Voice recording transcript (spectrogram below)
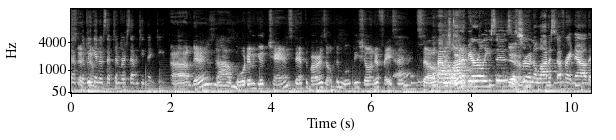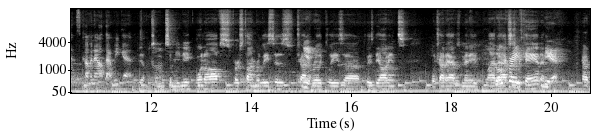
sep- the September- weekend of September 17th 18th. Um, there's uh, more than a good chance that the bar is open. We'll be showing their faces. Alright. So We'll have Please a lot do. of beer releases. Yes. We're brewing a lot of stuff right now that's coming out that weekend. Yep, some, some unique one-offs, first-time releases. Try Yeah. to really please uh, please the audience. We'll try to have as many live Go acts as we can, and yeah, have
